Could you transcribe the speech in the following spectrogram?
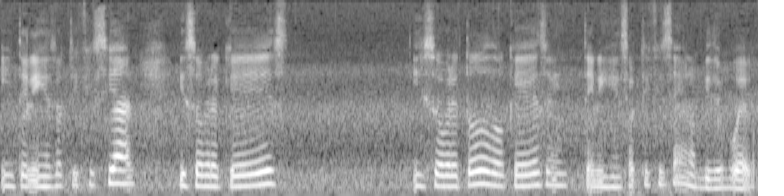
inteligencia artificial y sobre qué es y sobre todo qué es inteligencia artificial en los videojuegos.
